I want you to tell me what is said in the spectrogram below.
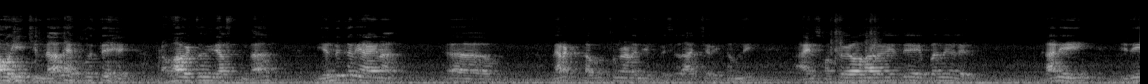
ఆవహించిందా లేకపోతే ప్రభావితం చేస్తుందా? ఎందుకని ఆయన వెనక్కి తగ్గుతున్నాడని చెప్పేసి అది ఆశ్చర్యంగా ఉంది. ఆయన సొంత వ్యవహారం అయితే ఇబ్బంది లేదు. కానీ ఇది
